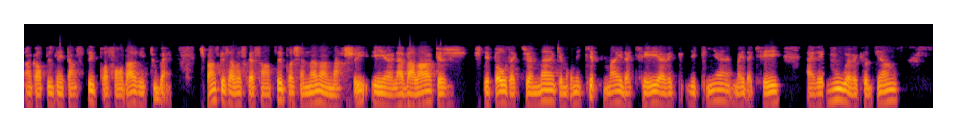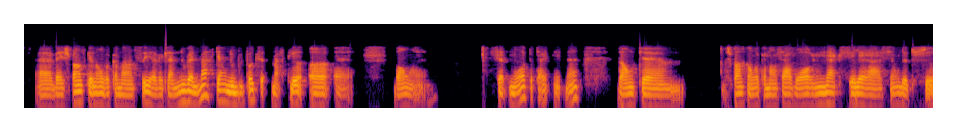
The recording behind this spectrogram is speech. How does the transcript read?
encore plus d'intensité, de profondeur et tout, ben, je pense que ça va se ressentir prochainement dans le marché et euh, la valeur que je, je, dépose actuellement, que mon équipe m'aide à créer avec les clients, m'aide à créer avec vous, avec l'audience, euh, ben, je pense que là, on va commencer avec la nouvelle marque. Hein. On n'oublie pas que cette marque-là a, euh, bon, euh, sept mois peut-être maintenant. Donc, je pense qu'on va commencer à avoir une accélération de tout ça.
